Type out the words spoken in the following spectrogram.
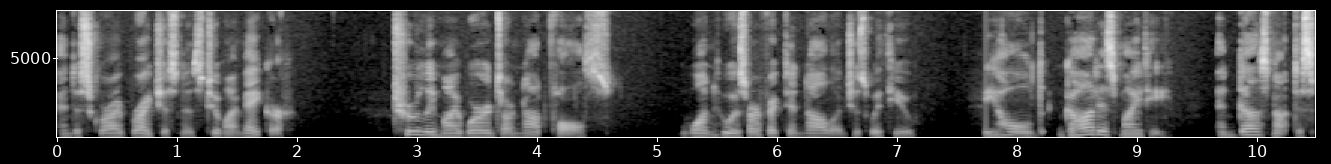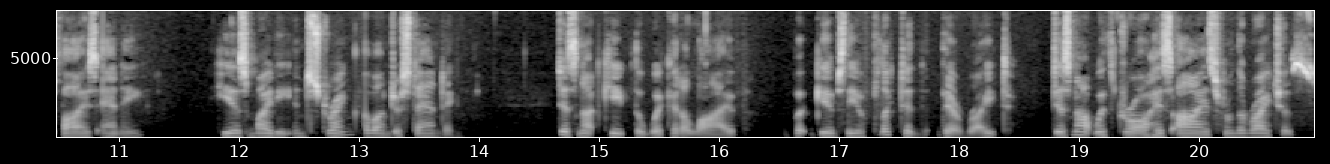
and ascribe righteousness to my Maker. Truly my words are not false. One who is perfect in knowledge is with you. Behold, God is mighty, and does not despise any. He is mighty in strength of understanding. He does not keep the wicked alive, but gives the afflicted their right, does not withdraw his eyes from the righteous,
